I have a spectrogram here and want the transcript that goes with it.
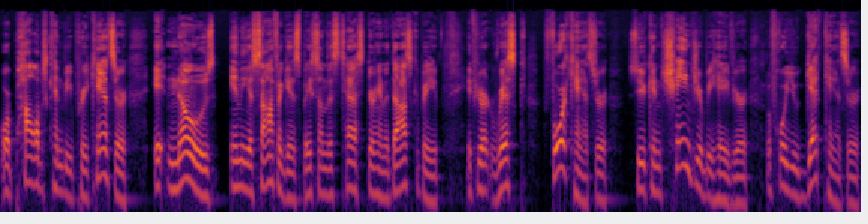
or polyps can be precancer, it knows in the esophagus, based on this test during an endoscopy, if you're at risk for cancer, so you can change your behavior before you get cancer.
